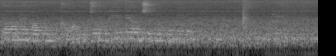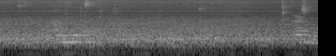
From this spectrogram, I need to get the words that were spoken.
그 안에 가보니까 엄청 희귀한 증후군이래. 안. 그래서 뭐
